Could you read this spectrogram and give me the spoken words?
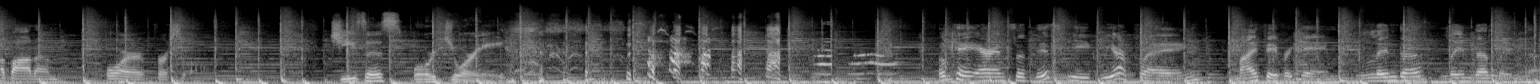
a bottom, or versatile. Jesus or Jory. Okay, Aaron, so this week we are playing my favorite game, Linda, Linda, Linda.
